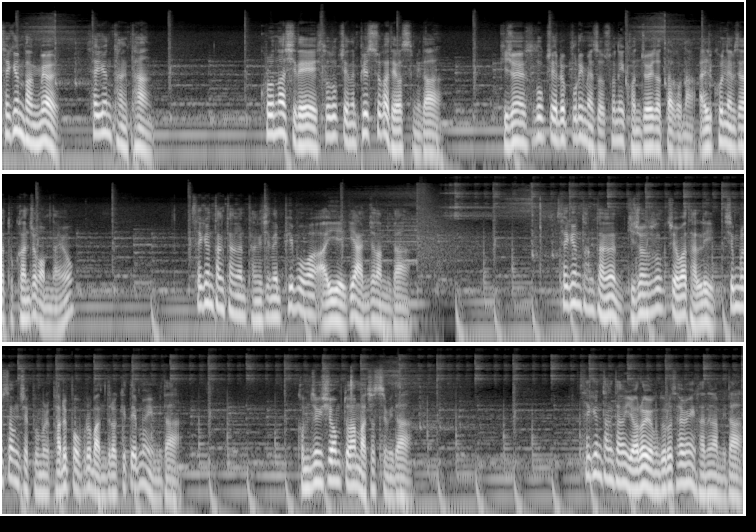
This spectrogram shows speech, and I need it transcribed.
세균 박멸, 세균 탕탕. 코로나 시대에 소독제는 필수가 되었습니다. 기존의 소독제를 뿌리면서 손이 건조해졌다거나 알코올 냄새가 독한 적 없나요? 세균 탕탕은 당신의 피부와 아이에게 안전합니다. 세균 탕탕은 기존 소독제와 달리 식물성 제품을 발효법으로 만들었기 때문입니다. 검증 시험 또한 마쳤습니다. 세균 탕탕은 여러 용도로 사용이 가능합니다.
